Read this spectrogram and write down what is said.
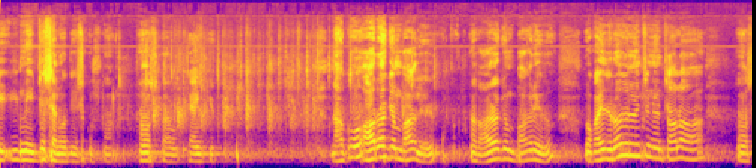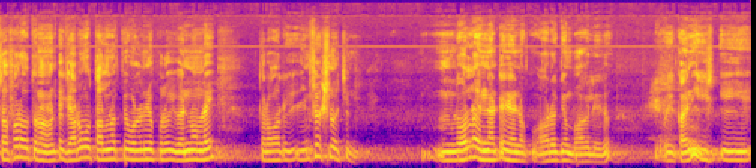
మీ ఇద్దరు సెలవు తీసుకుంటున్నాను. నమస్కారం. Thank you. నాకు ఆరోగ్యం బాగలేదు. నాకు ఆరోగ్యం బాగలేదు. ఒక ఐదు రోజుల నుంచి నేను చాలా సఫర్ అవుతున్నాను. అంటే జ్వరం తలనొప్పి ఒళ్ళు నొప్పులు ఇవన్నీ ఉన్నాయి. తర్వాత ఇన్ఫెక్షన్ వచ్చింది. అందువల్ల ఏంటంటే నేను నాకు ఆరోగ్యం బాగలేదు. కానీ ఈ- ఈ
